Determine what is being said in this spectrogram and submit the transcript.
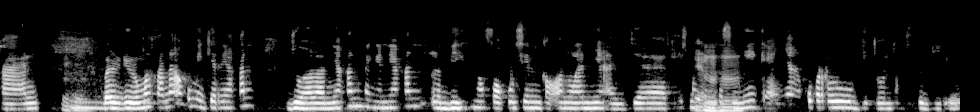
kan mhm. baru di rumah karena aku mikirnya kan jualannya kan pengennya kan lebih ngefokusin ke online-nya aja terus makin Mhm. ke sini kayaknya aku perlu gitu untuk studio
